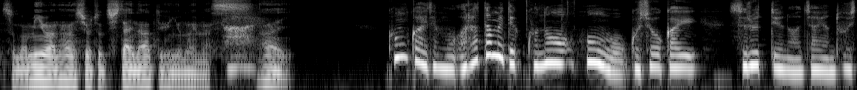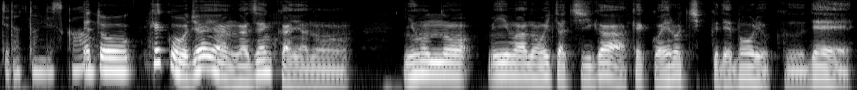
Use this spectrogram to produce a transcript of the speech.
その民話の話をちょっとしたいなというふうに思います。はい、はい。今回でも改めてこの本をご紹介するっていうのはジャイアンどうしてだったんですか？えっと、結構ジャイアンが前回あの、日本の民話の生い立ちが結構エロチックで暴力で、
